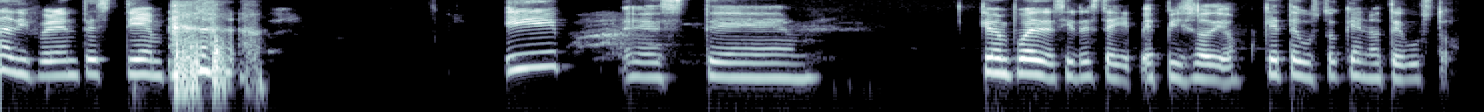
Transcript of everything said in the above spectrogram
a diferentes tiempos y este, ¿qué me puedes decir de este episodio? ¿Qué te gustó, qué no te gustó?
